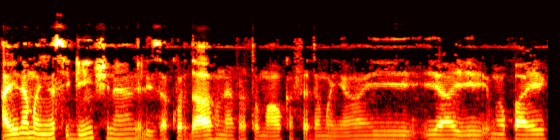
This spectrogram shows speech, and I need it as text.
Aí na manhã seguinte, né, eles acordavam, né, para tomar o café da manhã e, e aí o meu pai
